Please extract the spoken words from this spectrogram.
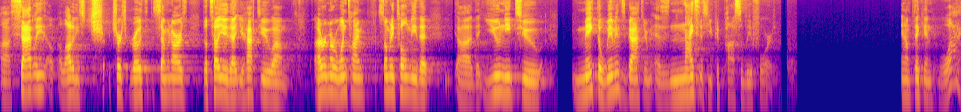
uh, sadly, a, a, lot of these ch- church growth seminars, they'll tell you that you have to. Um, I remember one time somebody told me that, uh, that you need to make the women's bathroom as nice as you could possibly afford. And I'm thinking, why?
